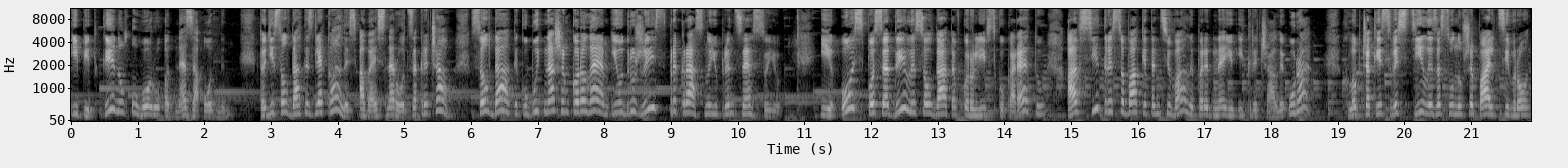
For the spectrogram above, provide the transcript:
і підкинув угору одне за одним. Тоді солдати злякались, а весь народ закричав Солдатику, будь нашим королем і одружись з прекрасною принцесою. І ось посадили солдата в королівську карету, а всі три собаки танцювали перед нею і кричали Ура! Хлопчаки свистіли, засунувши пальці в рот.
